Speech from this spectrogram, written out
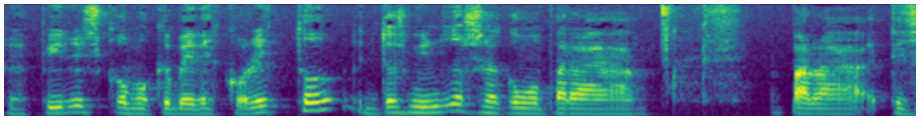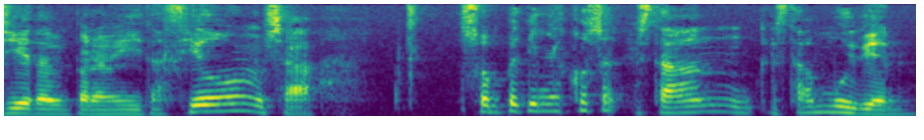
respiro y como que me desconecto dos minutos, o sea, como para. para te sigue también para meditación, o sea, son pequeñas cosas que están, que están muy bien.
